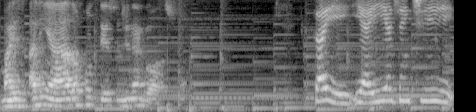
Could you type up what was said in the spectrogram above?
mas alinhada ao contexto de negócio. Isso aí. E aí a gente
